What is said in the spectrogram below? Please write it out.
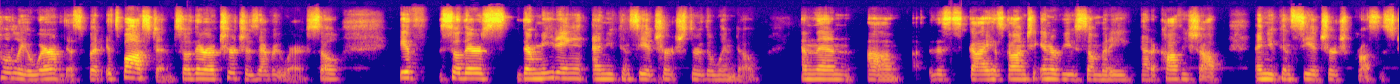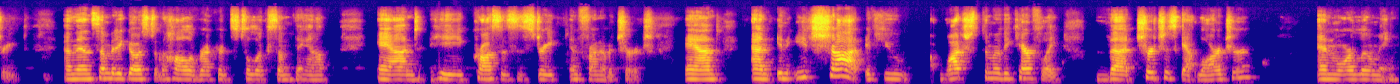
totally aware of this but it's boston so there are churches everywhere. So if so there's they're meeting and you can see a church through the window. And then um, this guy has gone to interview somebody at a coffee shop and you can see a church across the street. And then somebody goes to the hall of records to look something up and he crosses the street in front of a church. And and in each shot if you watch the movie carefully the churches get larger and more looming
